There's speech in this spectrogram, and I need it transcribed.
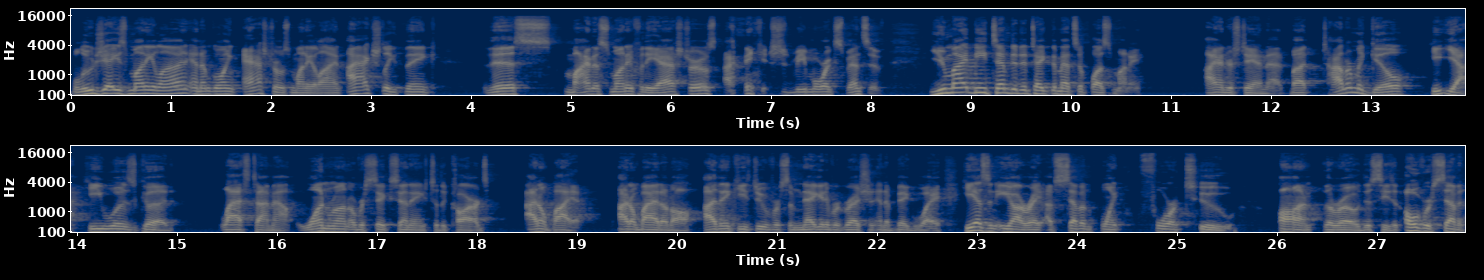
Blue Jays money line and I'm going Astros money line. I actually think this minus money for the Astros, I think it should be more expensive. You might be tempted to take the Mets at plus money. I understand that. But Tylor Megill, he yeah, he was good last time out. One run over six innings to the cards. I don't buy it. I don't buy it at all. I think he's due for some negative regression in a big way. He has an ERA of 7.42 on the road this season, over seven.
